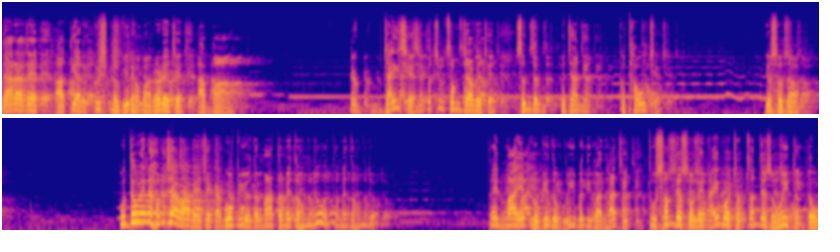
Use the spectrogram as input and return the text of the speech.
ધારા છે અત્યારે કૃષ્ણ વિરહમાં રડે છે. આ માં જાય છે ને પછી સમજાવે છે. સુંદર મજાની કથાઓ છે. યશોદા ઉદ્ધવ એને સમજાવ આવે છે કે ગોપીઓ, માં, તમે તો સમજો, તમે તો સમજો. તો માં એટલું કીધું એ બધી વાત સાચી. તું સંદેશો લઈને આવ્યો છો સંદેશો હું તને દઉં.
